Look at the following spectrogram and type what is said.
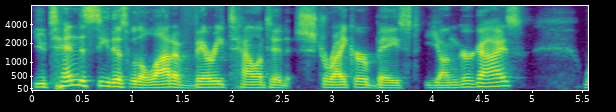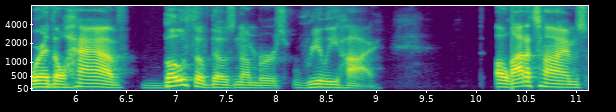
You tend to see this with a lot of very talented striker based younger guys where they'll have both of those numbers really high. A lot of times,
